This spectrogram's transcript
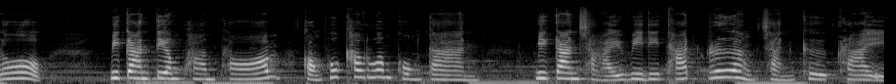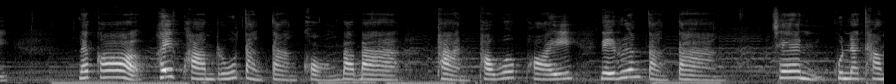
โลก มีการเตรียมความพร้อมของผู้เข้าร่วมโครงการ มีการฉายวีดิทัศน์เรื่องฉันคือใคร และก็ให้ความรู้ต่างๆของบาบา ผ่าน PowerPoint ในเรื่องต่างๆ เช่น คุณธรรม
